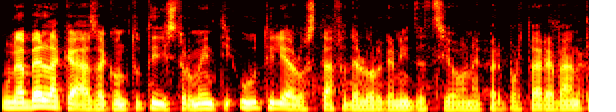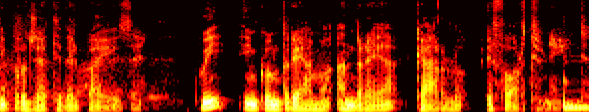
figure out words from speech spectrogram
Una bella casa con tutti gli strumenti utili allo staff dell'organizzazione per portare avanti i progetti del paese. Qui incontriamo Andrea, Carlo e Fortunate.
